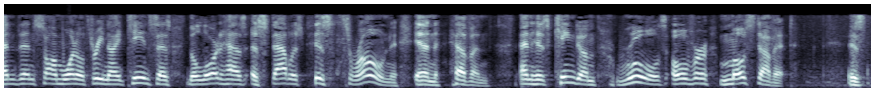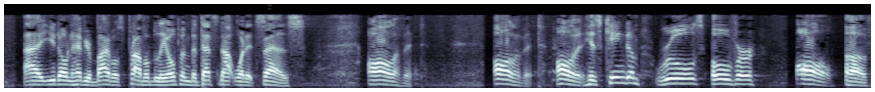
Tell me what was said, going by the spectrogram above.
And then Psalm 103:19 says, "The Lord has established his throne in heaven, and his kingdom rules over most of it." Is uh, you don't have your Bibles probably open, but that's not what it says. All of it. All of it. All of it. His kingdom rules over all of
